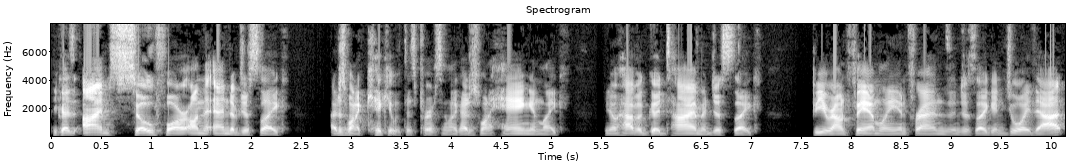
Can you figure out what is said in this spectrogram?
because I'm so far on the end of just like I just want to kick it with this person. Like I just want to hang and like, you know, have a good time and just like be around family and friends and just like enjoy that.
